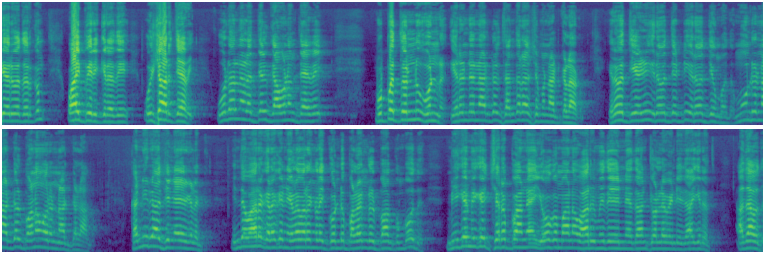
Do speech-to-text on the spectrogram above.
சேருவதற்கும் வாய்ப்பு இருக்கிறது. உஷார் தேவை. உடல் நலத்தில் கவனம் தேவை. முப்பத்தொன்று ஒன்று இரண்டு நாட்கள் சந்திராசிரம நாட்களாகும். இருபத்தி ஏழு இருபத்தெட்டு இருபத்தி ஒம்பது மூன்று நாட்கள் பணம் வரும் நாட்களாகும். கன்னிராசி நேயர்களுக்கு இந்த வார கிரக நிலவரங்களை கொண்டு பலன்கள் பார்க்கும்போது மிக மிக சிறப்பான யோகமான வாருமிதை என்ன தான் சொல்ல வேண்டியதாகிறது. அதாவது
